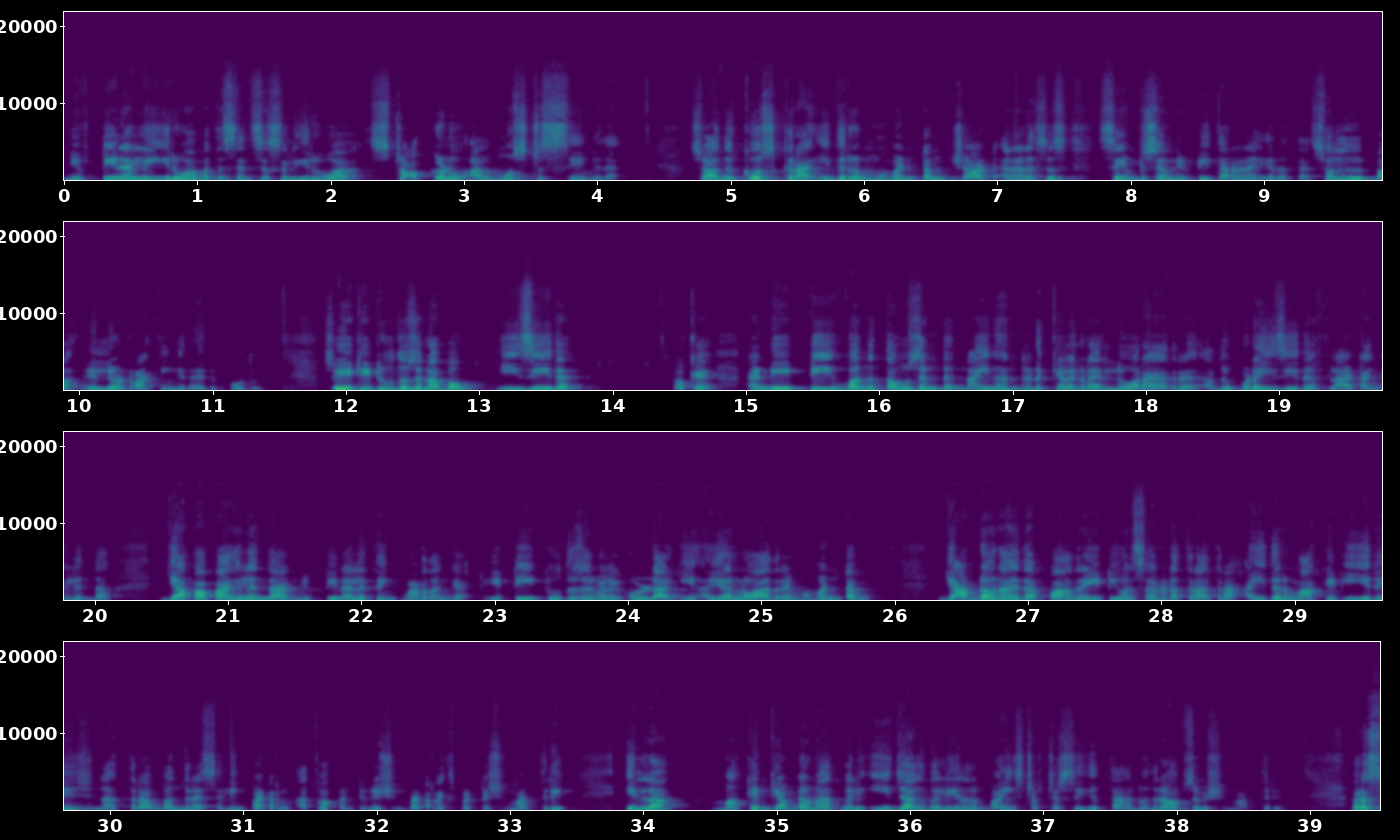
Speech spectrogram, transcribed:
ನಿಫ್ಟಿನಲ್ಲಿ ಇರುವ ಮತ್ತು ಸೆನ್ಸಸ್ ಅಲ್ಲಿ ಇರುವ ಸ್ಟಾಕ್ಗಳು ಆಲ್ಮೋಸ್ಟ್ ಸೇಮ್ ಇದೆ. ಸೊ ಅದಕ್ಕೋಸ್ಕರ ಇದರ momentum chart analysis same to same Nifty ತರನೇ ಇರುತ್ತೆ. ಸ್ವಲ್ಪ ಎಲ್ಲೋ ಟ್ರ್ಯಾಕಿಂಗ್ ಇರ್ಬೋದು so eighty two thousand above easy ಇದೆ. Okay and eighty one thousand nine hundred ಕೆಳಗಡೆ ಲೋವರ್ ಆದ್ರೆ ಅದು ಕೂಡ ಈಸಿ ಇದೆ ಫ್ಲಾಟ್ ಆಂಗಲ್ ಇಂದ. ಗ್ಯಾಪ್ ಅಪ್ ಆಂಗಲ್ ಇಂದ ನಿಫ್ಟಿನಲ್ಲಿ ಥಿಂಕ್ ಮಾಡ್ದಂಗೆ. ಏಯ್ಟಿ ಟೂ ತೌಸಂಡ್ ಮೇಲೆ ಹೋಲ್ಡ್ ಆಗಿ ಹೈಯರ್ ಲೋ ಆದ್ರೆ ಮೊಮೆಂಟಮ್ ಗ್ಯಾಪ್ ಡೌನ್ ಆಯ್ತಪ್ಪ ಅಂದ್ರೆ ಏಯ್ಟಿ ಒನ್ ಸೆವೆನ್ ಹತ್ರ ಹತ್ರ ಐದರ್ ಮಾರ್ಕೆಟ್ ಈ ರೇಂಜ್ನ ಹತ್ರ ಬಂದ್ರೆ ಸೆಲ್ಲಿಂಗ್ ಪ್ಯಾಟರ್ನ್ ಅಥವಾ ಕಂಟಿನ್ಯೂಷನ್ ಪ್ಯಾಟರ್ನ್ ಎಕ್ಸ್ಪೆಕ್ಟೇಷನ್ ಮಾಡ್ತೀರಿ. ಇಲ್ಲ ಮಾರ್ಕೆಟ್ ಗ್ಯಾಪ್ ಡೌನ್ ಆದ್ಮೇಲೆ ಈ ಜಾಗದಲ್ಲಿ ಏನಾದ್ರು ಬೈಯಿಂಗ್ ಸ್ಟ್ರಕ್ಚರ್ ಸಿಗುತ್ತಾ ಅನ್ನೋದನ್ನ ಅಬ್ಸರ್ವೇಷನ್ ಮಾಡ್ತೀರಿ.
